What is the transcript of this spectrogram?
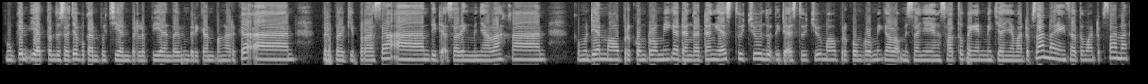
mungkin ya tentu saja bukan pujian berlebihan tapi memberikan penghargaan, berbagi perasaan, tidak saling menyalahkan, kemudian mau berkompromi kadang-kadang ya setuju untuk tidak setuju, mau berkompromi kalau misalnya yang satu pengen mejanya madep sana, yang satu madep sana.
